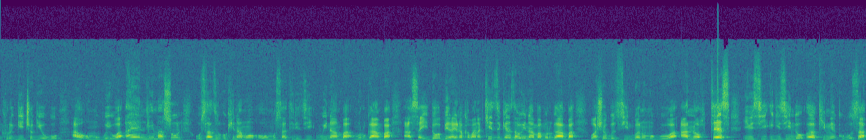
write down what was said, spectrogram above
y'ihiganwa ry'ico gihugu aho umugwi wa AL Limassol usanzwe ukinamo umusatirizi w'inamba mu rugamba uh, Saido Birayino kabana kizigenza w'inamba mu rugamba washoboye gutsindwa n'umugwi wa Anortes. Ibisi igisindo uh, kimwe kubusa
